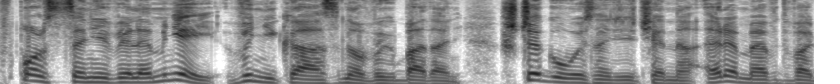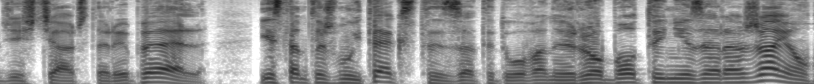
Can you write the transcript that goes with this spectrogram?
W Polsce niewiele mniej, wynika z nowych badań. Szczegóły znajdziecie na rmf24.pl. Jest tam też mój tekst zatytułowany Roboty nie zarażają,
